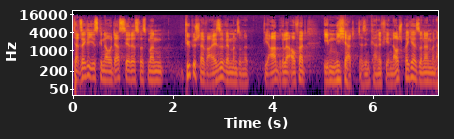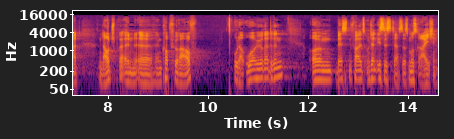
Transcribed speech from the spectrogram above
tatsächlich ist genau das ja das, was man typischerweise, wenn man so eine VR-Brille aufhat, eben nicht hat. Da sind keine vielen Lautsprecher, sondern man hat einen, Lautspre einen, äh, einen Kopfhörer auf oder Ohrhörer drin, ähm, bestenfalls, und dann ist es das. Das muss reichen.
